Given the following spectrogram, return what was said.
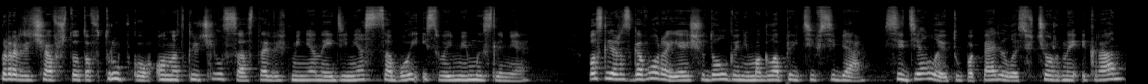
Прорычав что-то в трубку, он отключился, оставив меня наедине с собой и своими мыслями. После разговора я еще долго не могла прийти в себя. Сидела и тупо пялилась в черный экран,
